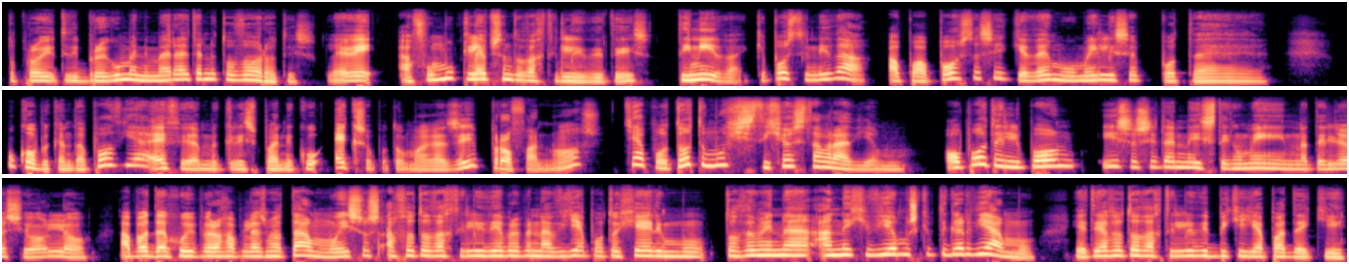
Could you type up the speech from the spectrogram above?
το πρωί, την προηγούμενη μέρα ήταν το δώρο της. Δηλαδή, αφού μου κλέψαν το δαχτυλίδι της, την είδα. Και πώς την είδα, από απόσταση και δεν μου μίλησε ποτέ. Μου κόμπηκαν τα πόδια, έφυγα με κρίση πανικού έξω από το μαγαζί, προφανώς, και από τότε μου έχει στοιχειώσει τα βράδια μου. Οπότε λοιπόν, ίσως ήταν η στιγμή να τελειώσει όλο. Απανταχού υπέροχα πλάσματά μου. σω αυτό το δαχτυλίδι έπρεπε να βγει από το χέρι μου. Το θέμα είναι αν έχει βγει όμως και από την καρδιά μου. Γιατί αυτό το δαχτυλίδι μπήκε για πάντα εκεί.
